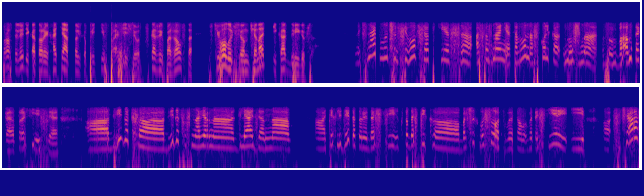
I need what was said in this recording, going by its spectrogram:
просто люди, которые хотят только прийти в профессию. Вот скажи, пожалуйста, с чего лучше всего начинать и как двигаться? Начинать лучше всего все-таки с э, осознания того, насколько нужна вам такая профессия. А двигаться, двигаться, наверное, глядя на а, тех людей, которые достиг, кто достиг а, больших высот в, этом, в этой сфере, и а, сейчас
